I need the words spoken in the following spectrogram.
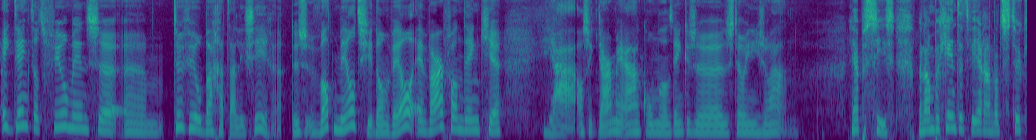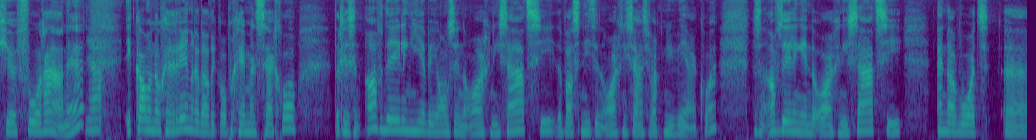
Ik denk dat veel mensen ehm, te veel bagatelliseren. Dus wat meld je dan wel en waarvan denk je, ja, als ik daarmee aankom, dan denken ze, stel je niet zo aan. Ja, precies. Maar dan begint het weer aan dat stukje vooraan. Hè? Ja, Ik kan me nog herinneren dat ik op een gegeven moment zei: Goh, er is een afdeling hier bij ons in de organisatie. Dat was niet een organisatie waar ik nu werk hoor. Er is een afdeling in de organisatie. En daar, wordt, eh,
